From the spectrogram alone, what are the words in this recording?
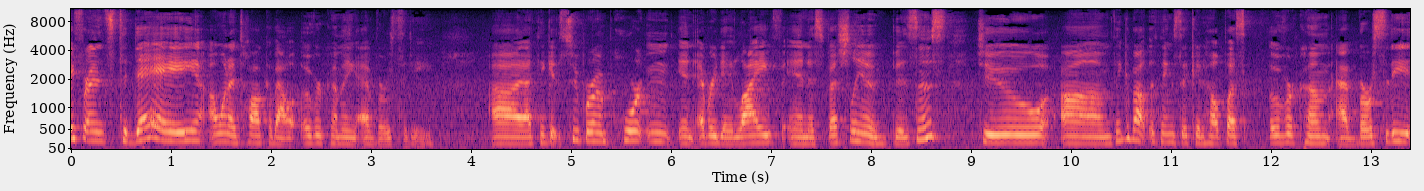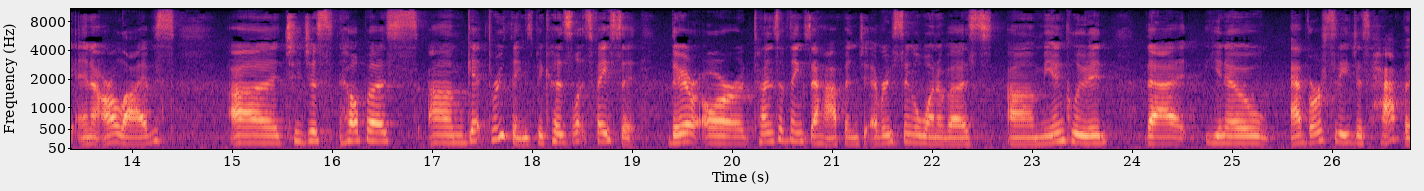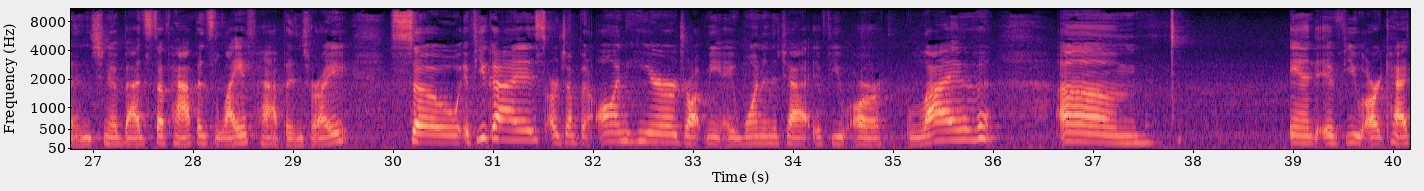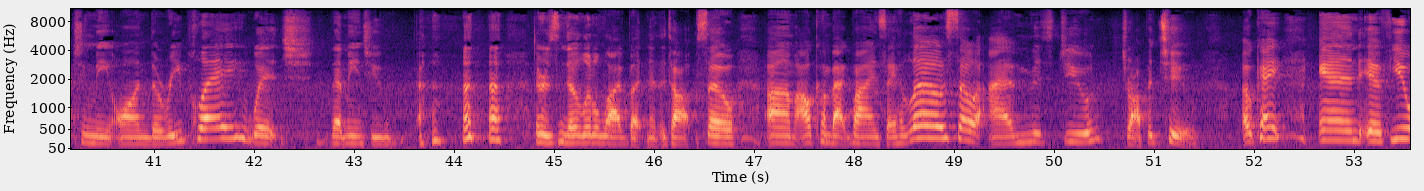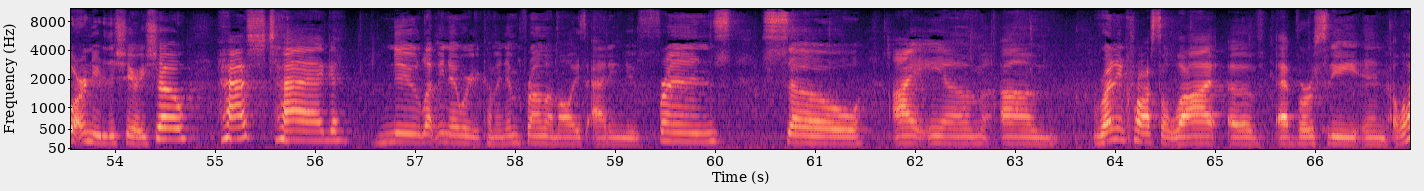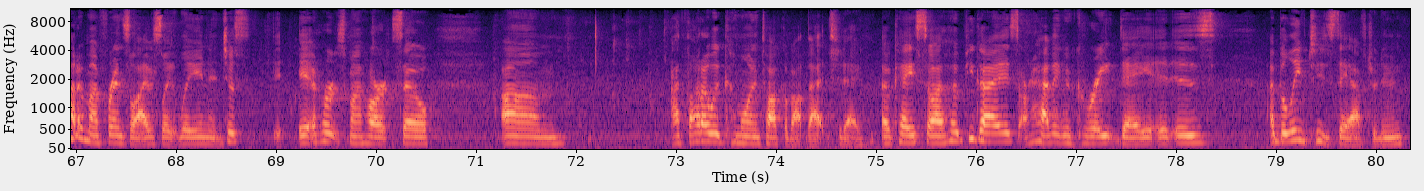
Hey, friends, today I want to talk about overcoming adversity. Uh, I think it's super important in everyday life and especially in business to um, think about the things that can help us overcome adversity in our lives uh, to just help us um, get through things. Because let's face it, there are tons of things that happen to every single one of us, um, me included that you know adversity just happens you know bad stuff happens life happens right so if you guys are jumping on here drop me a one in the chat if you are live. Um, and if you are catching me on the replay which that means you there's no little live button at the top. So um, i'll come back by and say hello. So i missed you. Drop a two. Okay. And if you are new to the Sherry Show, hashtag new. Let me know where you're coming in from. I'm always adding new friends. So I am um, running across a lot of adversity in a lot of my friends' lives lately, and it just it, it hurts my heart. So um, I thought I would come on and talk about that today. Okay, so I hope you guys are having a great day. It is, I believe, Tuesday afternoon.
